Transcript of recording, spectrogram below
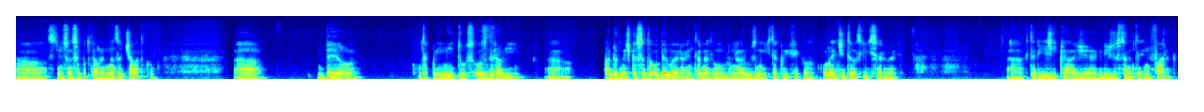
uh, s tím jsem se potkal hned na začátku, uh, byl takový mýtus o zdraví. Uh, a do dneška se to objevuje na internetu, na různých takových jako léčitelských serverech, který říká, že když dostanete infarkt,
